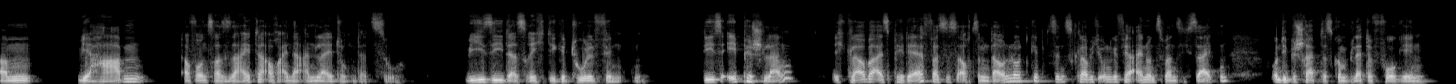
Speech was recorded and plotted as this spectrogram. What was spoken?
Ähm, wir haben auf unserer Seite auch eine Anleitung dazu, wie Sie das richtige Tool finden. Die ist episch lang, ich glaube, als PDF, was es auch zum Download gibt, sind es, glaube ich, ungefähr 21 Seiten und die beschreibt das komplette Vorgehen,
